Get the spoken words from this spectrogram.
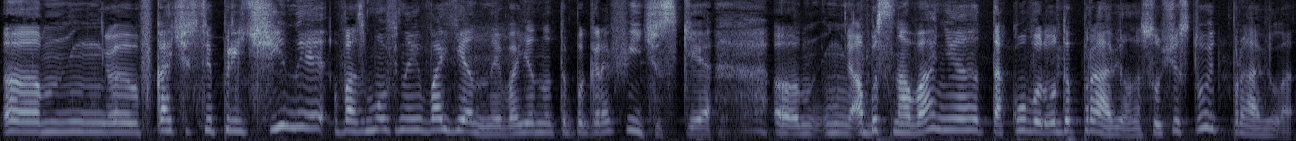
эм, э, в качестве причины возможные военные, военно-топографические эм, обоснования такого рода правила. Существует правило.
